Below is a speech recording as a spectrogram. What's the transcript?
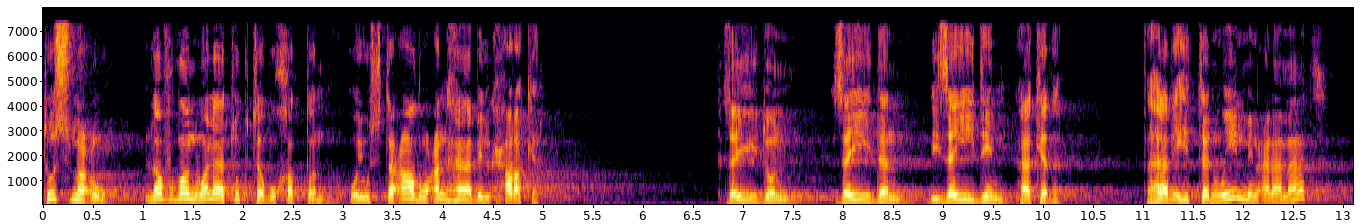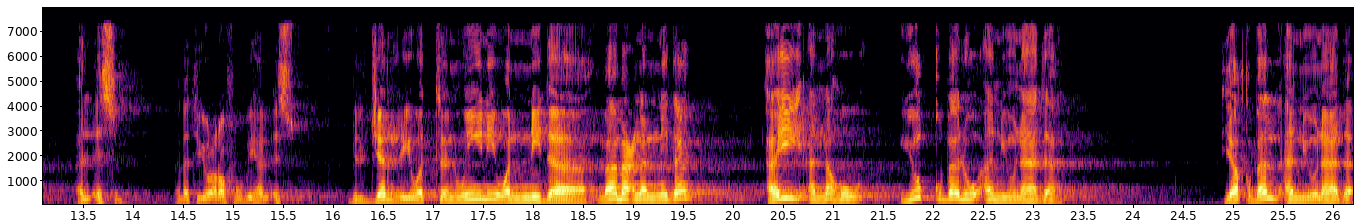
تسمع لفظا ولا تكتب خطا ويستعاض عنها بالحركة. زيد زيدا بزيد هكذا. فهذه التنوين من علامات الاسم التي يعرف بها الاسم. بالجر والتنوين والندى. ما معنى الندى؟ أي أنه يقبل أن ينادى. يقبل أن ينادى.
